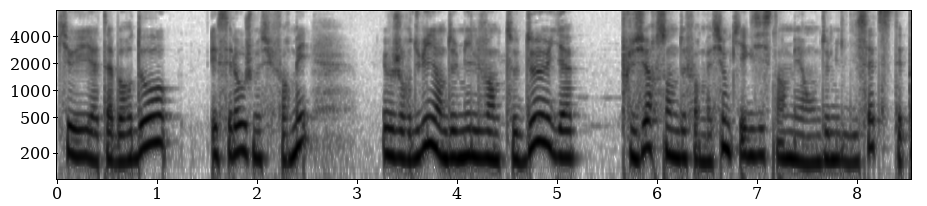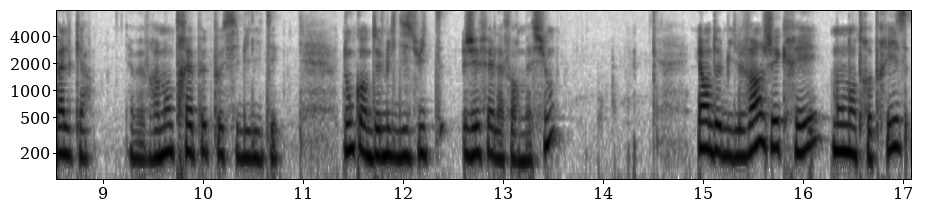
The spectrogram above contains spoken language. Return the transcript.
qui est à Bordeaux et c'est là où je me suis formée. Et aujourd'hui, en 2022, il y a plusieurs centres de formation qui existent, hein, mais en 2017, c'était pas le cas. Il y avait vraiment très peu de possibilités. Donc en 2018, j'ai fait la formation et en 2020, j'ai créé mon entreprise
